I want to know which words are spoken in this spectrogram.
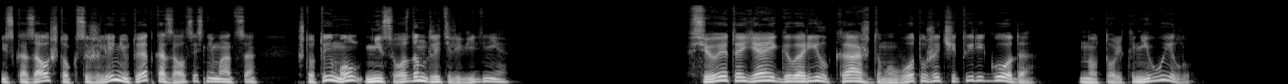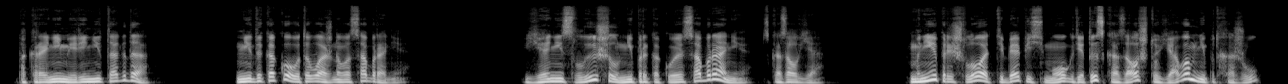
и сказал, что, к сожалению, ты отказался сниматься — что ты, мол, не создан для телевидения. Все это я и говорил каждому вот уже четыре года, но только не Уиллу. По крайней мере, не тогда. Не до какого-то важного собрания. «Я не слышал ни про какое собрание», — сказал я. «Мне пришло от тебя письмо, где ты сказал, что я вам не подхожу».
